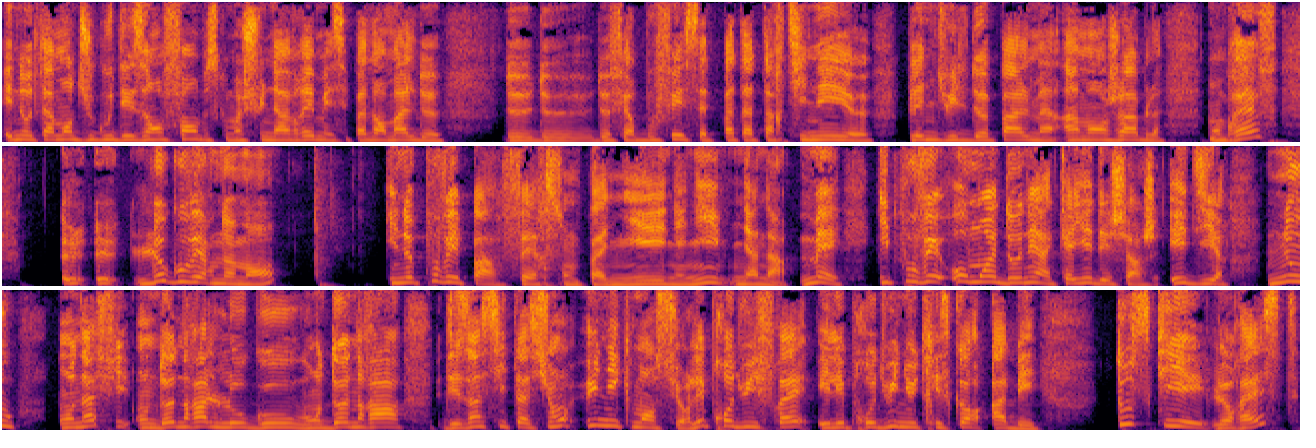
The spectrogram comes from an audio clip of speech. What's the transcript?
et notamment du goût des enfants, parce que moi je suis navrée, mais c'est pas normal de, de, de, de, faire bouffer cette pâte à tartiner euh, pleine d'huile de palme, immangeable. Bon bref, euh, euh, le gouvernement il ne pouvait pas faire son panier, ni nana, mais il pouvait au moins donner un cahier des charges et dire nous, on, on donnera le logo ou on donnera des incitations uniquement sur les produits frais et les produits Nutri-Score AB. Tout ce qui est le reste,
